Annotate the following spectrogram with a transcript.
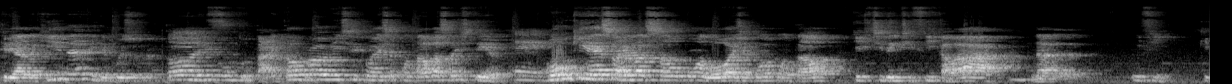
criado aqui, né? E depois foi para Vitória e voltou. Tá, então provavelmente você conhece a Pontal há bastante tempo. É, Como que é a sua relação com a loja, com a Pontal? O que, que te identifica lá? Na- enfim, o que,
